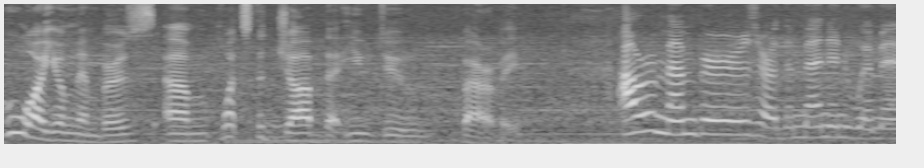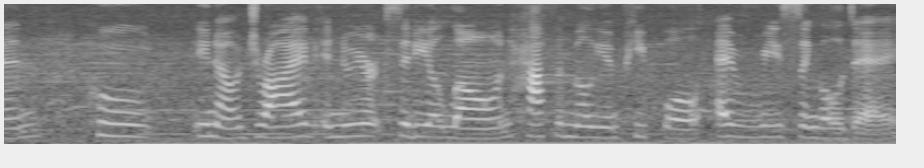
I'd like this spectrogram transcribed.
who are your members? Um, what's the job that you do, Bhairavi? Our members are the men and women who you know, drive in New York City alone half a million people every single day.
